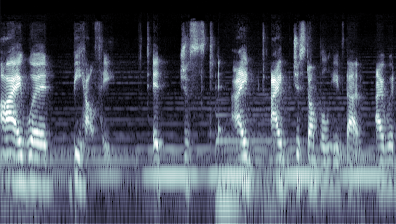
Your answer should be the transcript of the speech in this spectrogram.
i would be healthy it just i I just don't believe that I would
